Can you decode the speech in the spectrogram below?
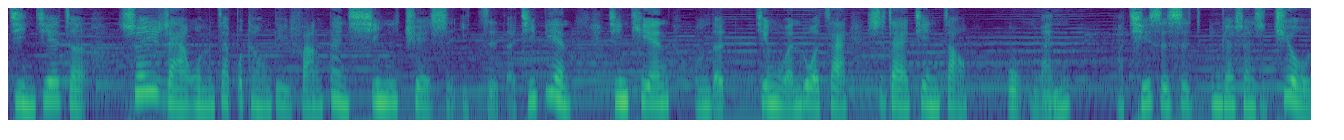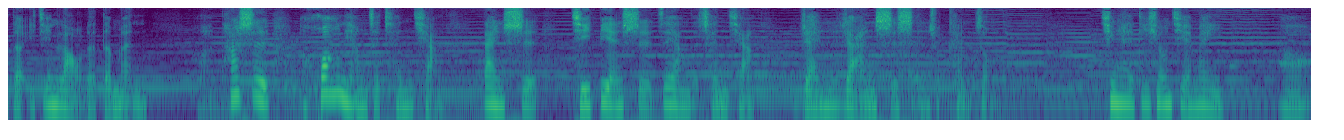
紧接着。虽然我们在不同地方，但心却是一致的。即便今天我们的经文落在是在建造古门啊，其实是应该算是旧的、已经老了的门啊，它是荒凉着城墙，但是。即便是这样的城墙，仍然是神所看重的。亲爱的弟兄姐妹啊，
